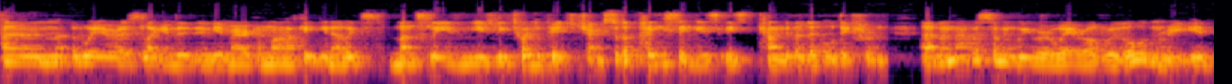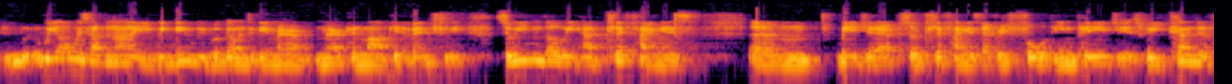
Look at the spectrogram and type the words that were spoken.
Um, whereas, like in the, in the American market, you know, it's monthly and usually 20 page chunks. So the pacing is, is kind of a little different. Um, and that was something we were aware of with Ordinary. It, we always had an eye, we knew we were going to the Amer- American market eventually. So even though we had cliffhangers um, major episode cliffhangers every 14 pages. We kind of,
